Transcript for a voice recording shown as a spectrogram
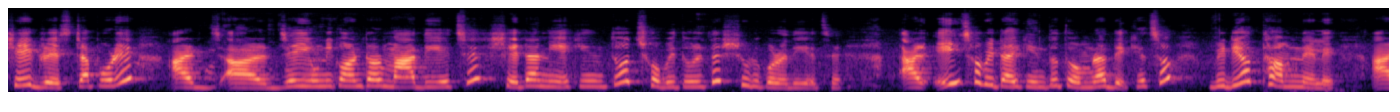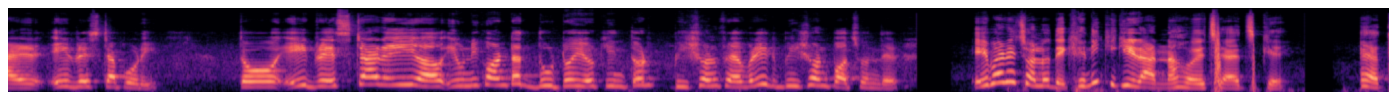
সেই ড্রেসটা পরে আর আর যে ইউনিকর্নটা মা দিয়েছে, সেটা নিয়ে কিন্তু ছবি তুলতে শুরু করে দিয়েছে। আর এই ছবিটাই কিন্তু তোমরা দেখেছ ভিডিও থামনেলে আর এই ড্রেসটা পরেই। তো এই ড্রেসটার, এই ইউনিকর্নটা দুটোই ওর কিন্তু ওর ভীষণ ফেভারিট ভীষণ পছন্দের। এবারে চলো দেখে নিই কী কী রান্না হয়েছে আজকে। এত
